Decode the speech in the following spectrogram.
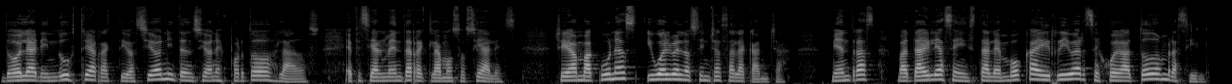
dólar, industria, reactivación y tensiones por todos lados, especialmente reclamos sociales. Llegan vacunas y vuelven los hinchas a la cancha. Mientras, Bataglia se instala en Boca y River se juega todo en Brasil.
